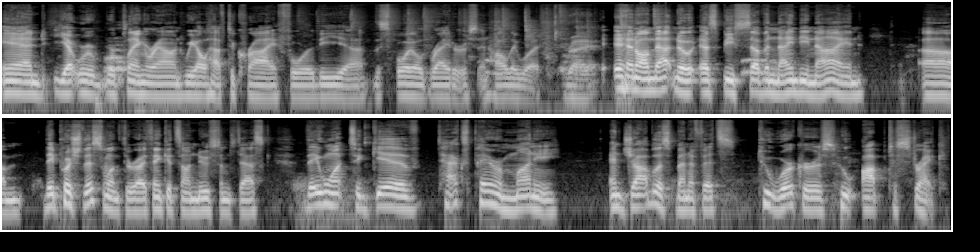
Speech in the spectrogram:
and yet we're, we're playing around. We all have to cry for the uh, the spoiled writers in Hollywood. Right. And on that note, SB 799, um, they pushed this one through. I think it's on Newsom's desk. They want to give taxpayer money and jobless benefits to workers who opt to strike.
